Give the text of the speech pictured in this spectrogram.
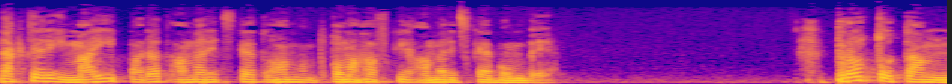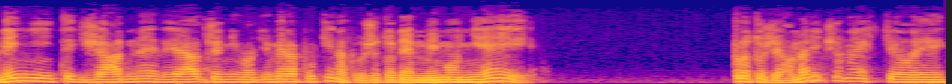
na který mají padat americké tomahavky a americké bomby. Proto tam není teď žádné vyjádření Vladimira Putina, protože to jde mimo něj. Protože američané chtěli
